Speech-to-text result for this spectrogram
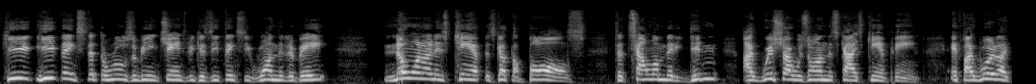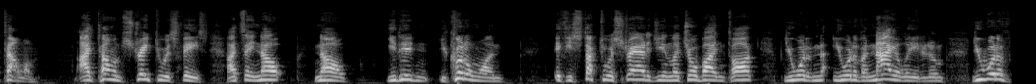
He, he thinks that the rules are being changed because he thinks he won the debate. No one on his camp has got the balls to tell him that he didn't. I wish I was on this guy's campaign. If I would, I'd tell him. I'd tell him straight to his face. I'd say, no, no, you didn't. You could have won if you stuck to a strategy and let Joe Biden talk, you would have you would have annihilated him. You would have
